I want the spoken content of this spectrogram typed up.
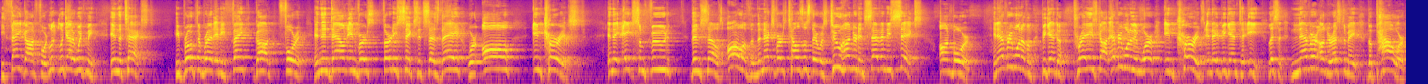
He thanked God for it. Look, look at it with me in the text. He broke the bread and he thanked God for it. And then down in verse 36, it says, They were all encouraged and they ate some food themselves. All of them. The next verse tells us there was 276 on board. And every one of them began to praise God. Every one of them were encouraged and they began to eat. Listen, never underestimate the power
